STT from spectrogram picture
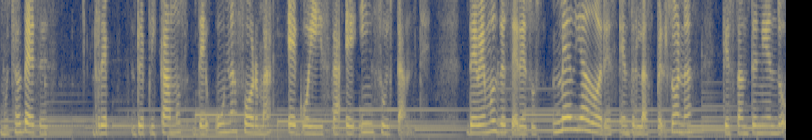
muchas veces replicamos de una forma egoísta e insultante. Debemos de ser esos mediadores entre las personas que están teniendo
